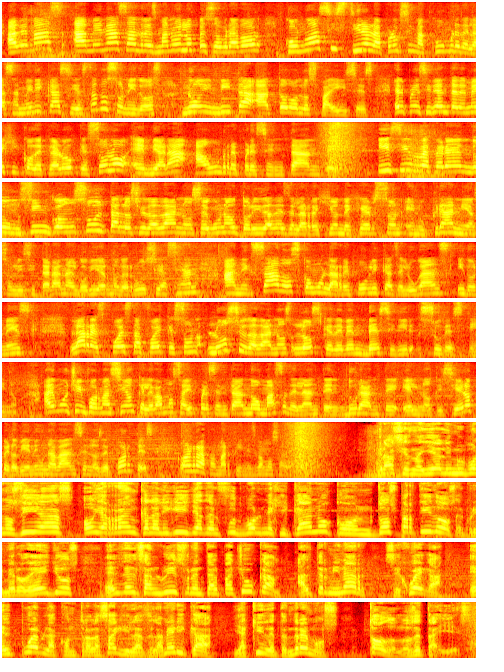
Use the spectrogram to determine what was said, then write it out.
Además, amenaza a Andrés Manuel López Obrador con no asistir a la próxima cumbre de las Américas si Estados Unidos no invita a todos los países. El presidente de México declaró que solo enviará a un representante. Y sin referéndum, sin consulta a los ciudadanos, según autoridades de la región de Gerson en Ucrania, solicitarán al gobierno de Rusia sean anexados como las repúblicas de Lugansk y Donetsk. La respuesta fue que son los ciudadanos los que deben decidir su destino. Hay mucha información que le vamos a ir presentando más adelante durante el noticiero, pero viene un avance en los deportes con Rafa Martínez. Vamos a ver. Gracias Nayeli, muy buenos días. Hoy arranca la liguilla del fútbol mexicano con dos partidos. El primero de ellos, el del San Luis frente al Pachuca. Al terminar, se juega el Puebla contra las Águilas del América y aquí le tendremos todos los detalles.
